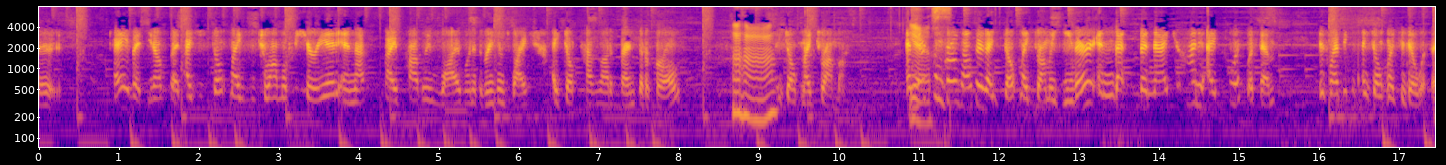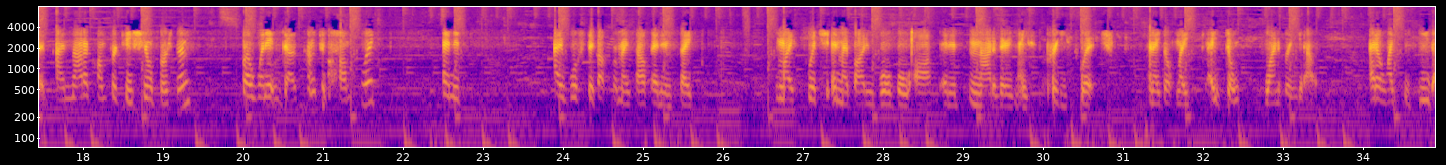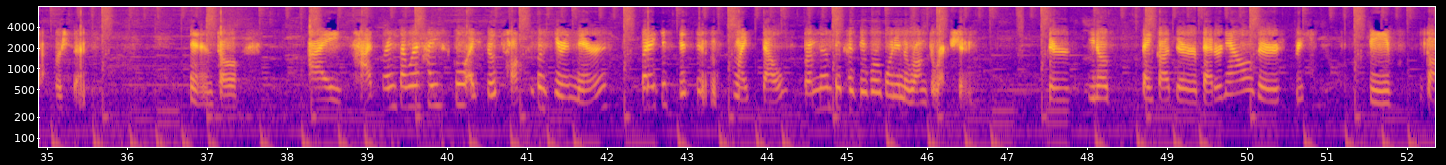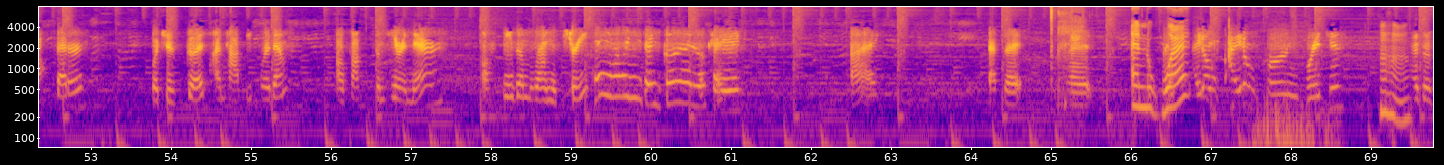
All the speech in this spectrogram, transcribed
hey, but you know, but I just don't like drama. Period. And that's I probably why one of the reasons why I don't have a lot of friends that are girls. mm-hmm. I don't like drama. And Yes. there's some girls out there that don't like drama either, and that then I kind of I click with them. Is why because I don't like to deal with it. I'm not a confrontational person, but when it does come to conflict, and it's I will stick up for myself, and it's like my switch in my body will go off, and it's not a very nice, pretty switch. And I don't like I don't want to bring it out. I don't like to be that person, and so. I had friends that were in high school. I still talk to them here and there, but I just distanced myself from them because they were going in the wrong direction. They're, you know, thank God they're better now. They're they've got better, which is good. I'm happy for them. I'll talk to them here and there. I'll see them around the street. Hey, how are you doing? Good. Okay. Bye. That's it. But And what? I don't I don't burn bridges Mm-hmm. as a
